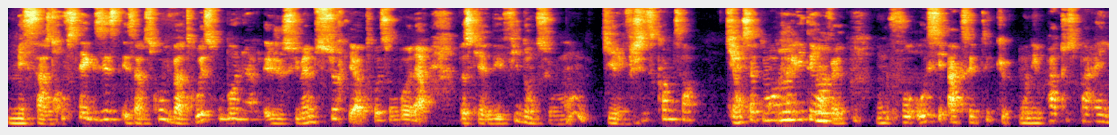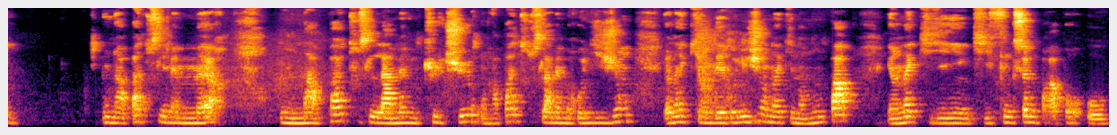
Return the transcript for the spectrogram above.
Mais ça se trouve, ça existe. Et ça se trouve, il va trouver son bonheur. Et je suis même sûr qu'il va trouver son bonheur. Parce qu'il y a des filles dans ce monde qui réfléchissent comme ça, qui ont cette mentalité en Mm. fait. Donc il faut aussi accepter qu'on n'est pas tous pareils. On n'a pas tous les mêmes mœurs. On n'a pas tous la même culture. On n'a pas tous la même religion. Il y en a qui ont des religions, il y en a qui n'en ont pas. Il y en a qui, qui fonctionnent par rapport aux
